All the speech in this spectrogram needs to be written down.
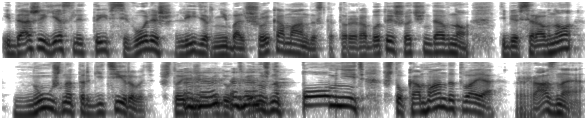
И даже если ты всего лишь лидер небольшой команды, с которой работаешь очень давно, тебе все равно нужно таргетировать. Что я uh-huh, имею в виду? Uh-huh. Тебе нужно помнить, что команда твоя разная.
